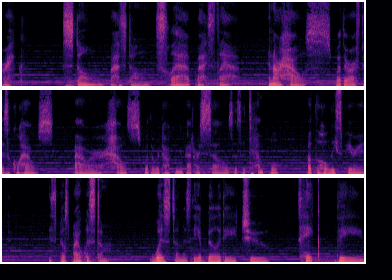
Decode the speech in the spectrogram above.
brick, stone by stone, slab by slab. And our house, whether our physical house, our house, whether we're talking about ourselves as a temple of the Holy Spirit, is built by wisdom. Wisdom is the ability to take the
